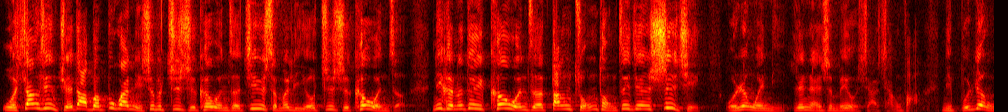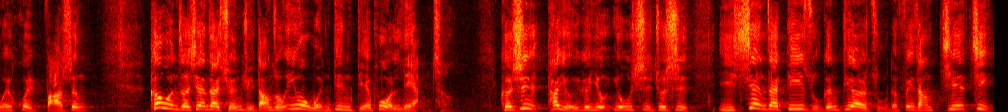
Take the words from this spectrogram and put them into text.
我相信绝大部分，不管你是不是支持柯文哲，基于什么理由支持柯文哲，你可能对于柯文哲当总统这件事情，我认为你仍然是没有想想法，你不认为会发生。柯文哲现在在选举当中，因为稳定跌破两成。可是他有一个优优势，就是以现在第一组跟第二组的非常接近，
